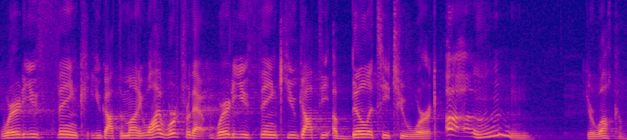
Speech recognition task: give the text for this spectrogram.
where do you think you got the money? Well, I worked for that. Where do you think you got the ability to work? Mm, you're welcome.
